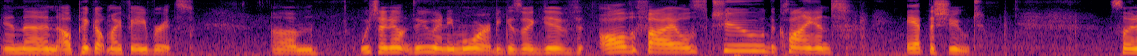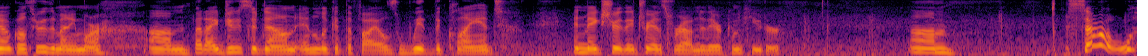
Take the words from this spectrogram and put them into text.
and then I'll pick out my favorites, um, which I don't do anymore because I give all the files to the client at the shoot. So I don't go through them anymore. Um, but I do sit down and look at the files with the client and make sure they transfer onto their computer. Um, so,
